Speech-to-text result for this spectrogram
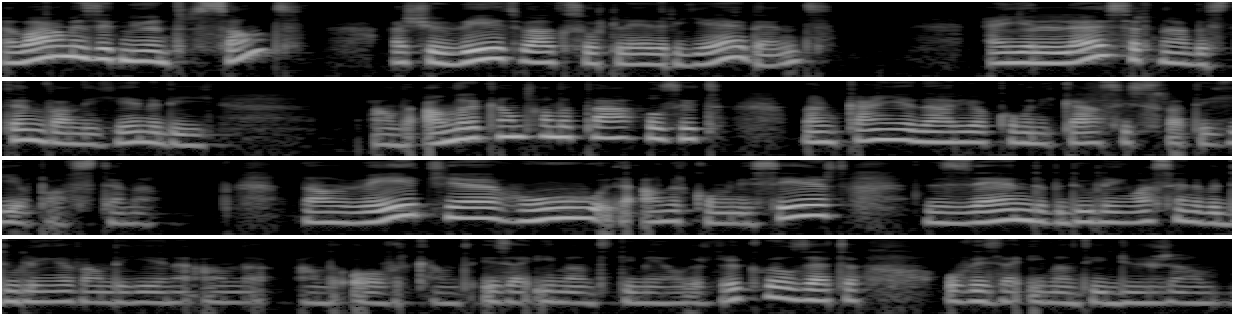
En waarom is dit nu interessant? Als je weet welk soort leider jij bent en je luistert naar de stem van diegene die aan de andere kant van de tafel zit, dan kan je daar jouw communicatiestrategie op afstemmen. Dan weet je hoe de ander communiceert. Zijn de bedoelingen, wat zijn de bedoelingen van degene aan de, aan de overkant? Is dat iemand die mij onder druk wil zetten of is dat iemand die duurzaam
